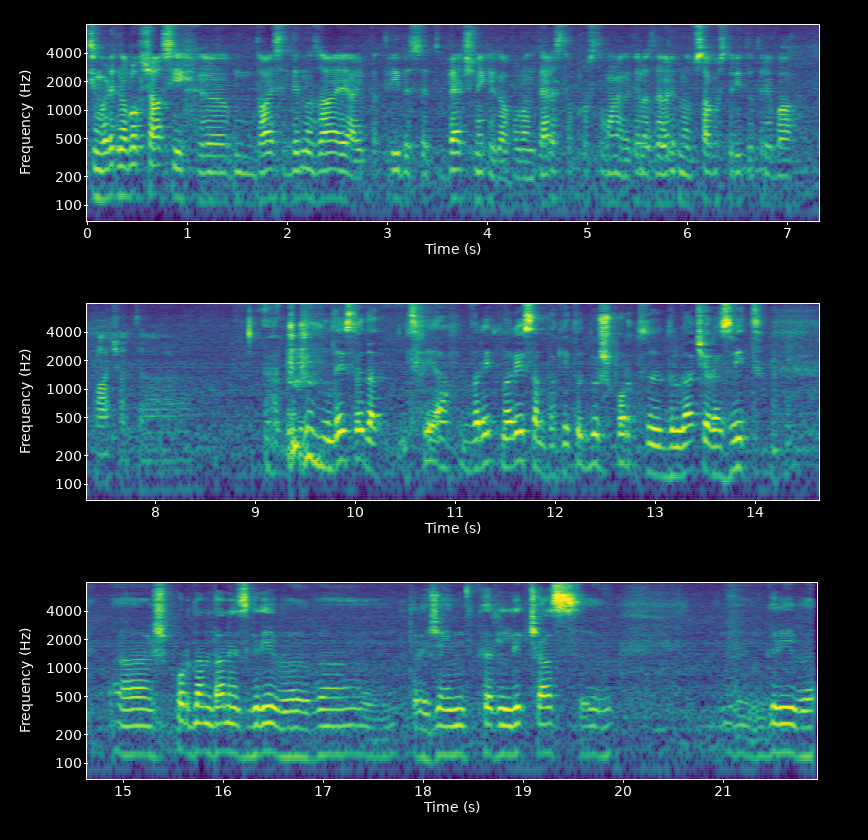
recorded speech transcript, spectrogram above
recimo, verjetno bilo včasih 20 let nazaj ali pa 30 več nekega volonterstva, prostovoljnega dela, zdaj verjetno vsako storitev treba plačati. Dejstvo je, da ja, verjetno res, ampak je tudi bil šport drugače razvit. Uh, šport dan danes gre v, v torej že en kar lep čas, gre v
